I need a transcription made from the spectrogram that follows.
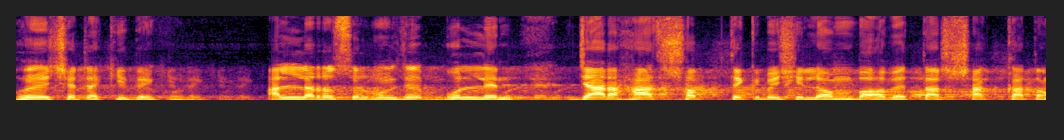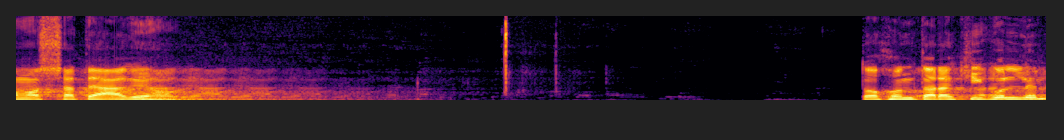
হয়েছেটা কি দেখুন? আল্লাহ রসুল বললেন যার হাত সব থেকে বেশি লম্বা হবে, তার সাক্ষাৎ আমার সাথে আগে হবে। তখন তারা কি করলেন?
